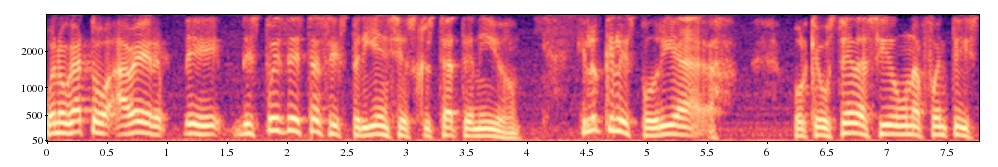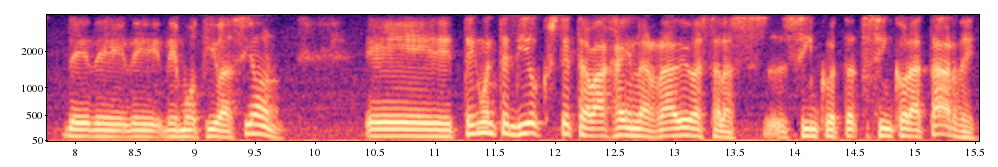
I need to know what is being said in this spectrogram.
Bueno, gato, a ver, eh, después de estas experiencias que usted ha tenido, ¿qué es lo que les podría porque usted ha sido una fuente de, motivación. Eh, tengo entendido que usted trabaja en la radio hasta las 5 de la tarde,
